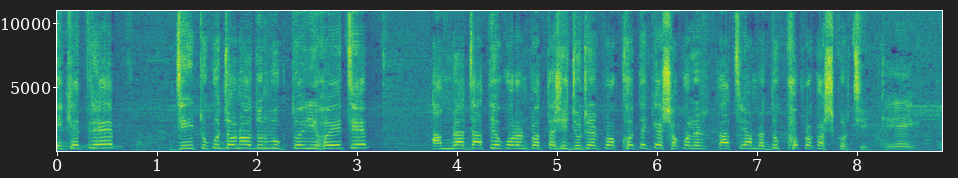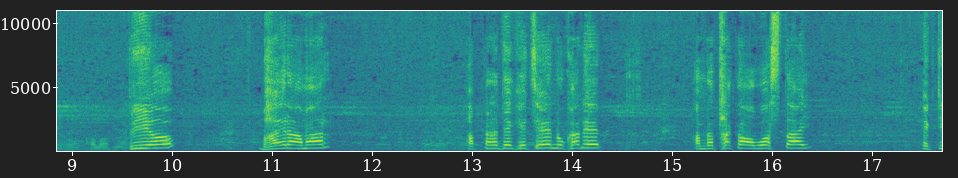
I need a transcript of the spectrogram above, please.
এই ক্ষেত্রে যেটুকু জনদুর্ভোগ তৈরি হয়েছে আমরা জাতীয়করণ প্রত্যাশী জুটের পক্ষ থেকে সকলের কাছে আমরা দুঃখ প্রকাশ করছি। প্রিয় ভাইরা আমার আপনারা দেখেছেন ওখানে আমরা থাকা অবস্থায় একটি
